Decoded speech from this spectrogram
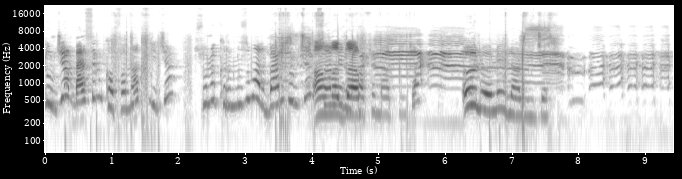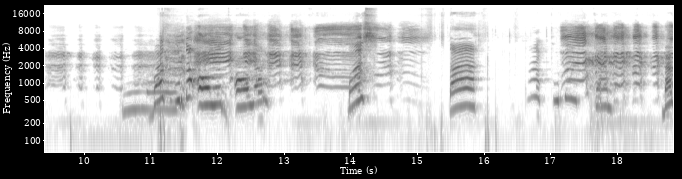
duracağım ben senin kafana atlayacağım. Sonra kırmızı var ben duracağım sen benim Anladım. kafama atlayacaksın. Öyle öyle ilerleyeceğiz. Bak burada ağla, ağlar Bas. Aa, Bak burada. Gel. Ben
